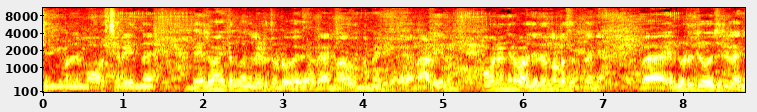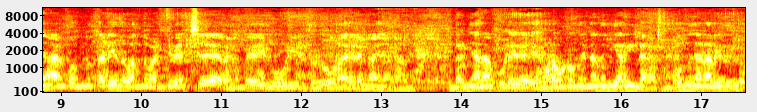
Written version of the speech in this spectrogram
ശരിക്കും പറഞ്ഞാൽ മോർച്ചറിയിൽ നിന്ന് ബലമായിട്ടെന്ന് പറഞ്ഞാൽ എടുത്തുകൊണ്ട് പോയത്. അവിടെ അനുവാദമൊന്നും മേടിക്കാതെ. കാരണം അളിയനും മോനും ഇങ്ങനെ പറഞ്ഞിരുന്നുള്ള സത്യം തന്നെയാണ് എന്നോട് ചോദിച്ചിട്ടില്ല. ഞാൻ കൊന്നത്തടിയിൽ നിന്ന് വന്ന് വണ്ടി വെച്ച് ഇറങ്ങുമ്പോൾ ഈ ബോഡി എടുത്തുകൊണ്ട് പോകണ രംഗമാണ് ഞാൻ കാണുന്നത് എന്നാലും ഞാൻ ആ കൂടെ എങ്ങോട്ട് കൊണ്ടുപോകുന്നത് എന്നാന്ന് എനിക്ക് അറിയില്ല സംഭവമൊന്നും ഞാൻ അറിയുന്നില്ലോ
